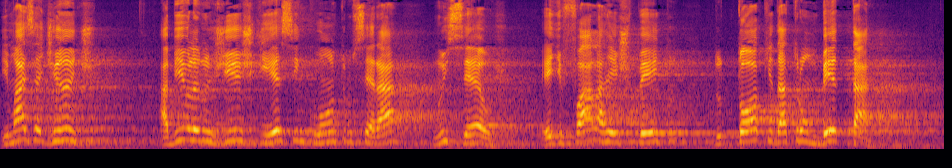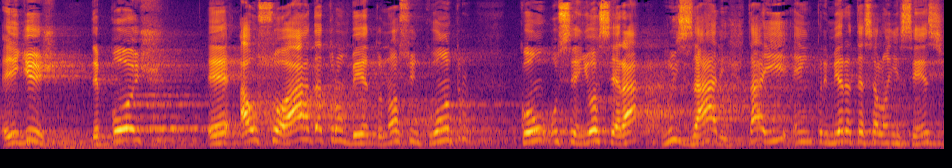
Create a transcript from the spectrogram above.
E mais adiante, a Bíblia nos diz que esse encontro será nos céus. Ele fala a respeito do toque da trombeta. Ele diz: depois, é, ao soar da trombeta, o nosso encontro com o Senhor será nos ares. Está aí em 1 Tessalonicenses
